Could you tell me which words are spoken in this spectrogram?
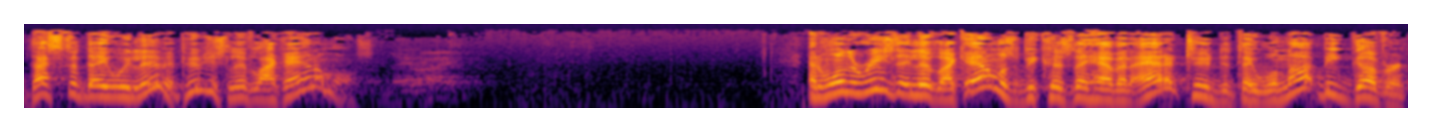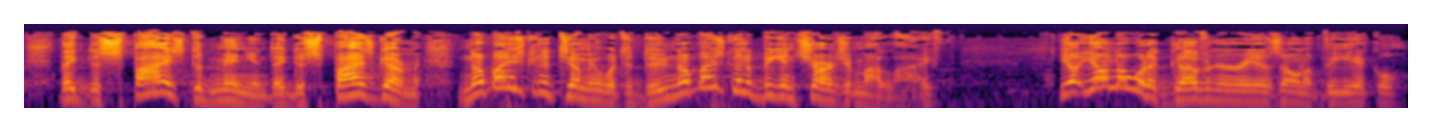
That's the day we live in. People just live like animals. And one of the reasons they live like animals is because they have an attitude that they will not be governed. They despise dominion. They despise government. Nobody's going to tell me what to do. Nobody's going to be in charge of my life. Y'all, y'all know what a governor is on a vehicle?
